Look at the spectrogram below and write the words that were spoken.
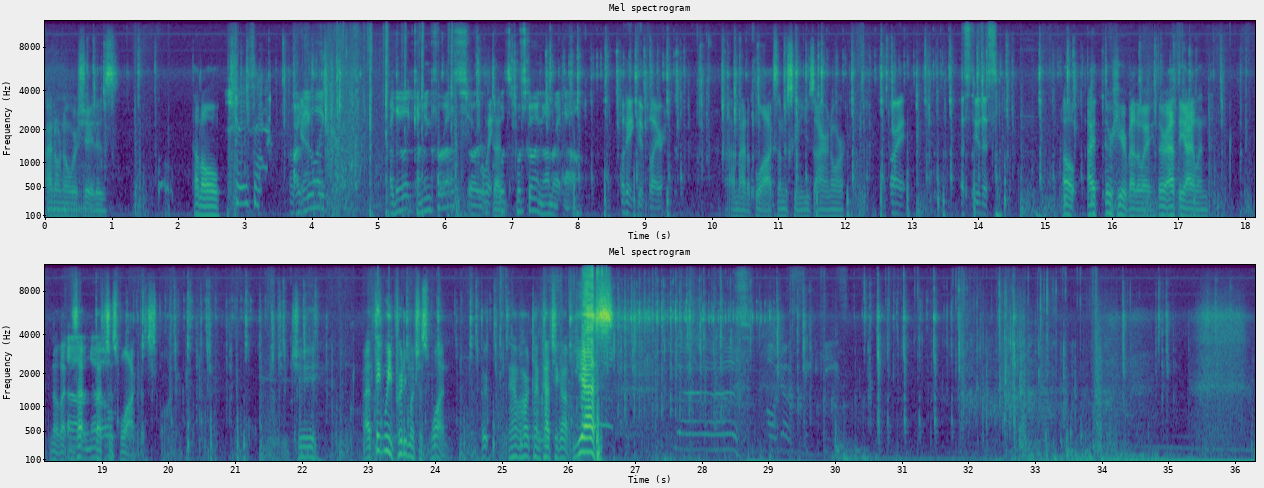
I don't know where Shade is. Hello. chasing. Are they like, are they like coming for us, or Oh, wait. what's what's going on right now? Okay, good player. I'm out of blocks. I'm just gonna use iron ore. All right, let's do this. Oh, I, they're here, by the way. They're at the island. No, that, Oh, that that's just block. That's just block. GG. I think we pretty much just won. They're, they have a hard time catching up. Yes! Yes. Oh no, keys.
